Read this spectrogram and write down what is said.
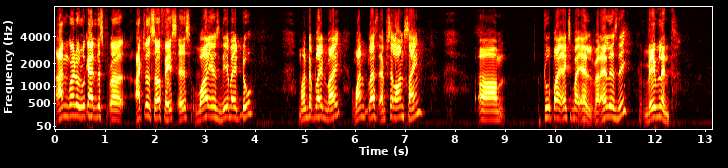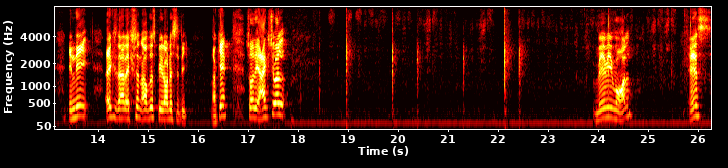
I am going to look at this uh, actual surface is y is d by 2 multiplied by 1 plus epsilon sine um, 2 pi x by L where L is the wavelength in the x direction of this periodicity okay. So the actual wavy wall is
